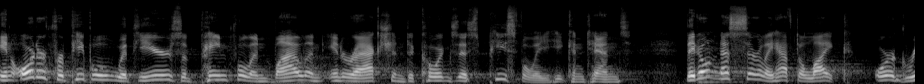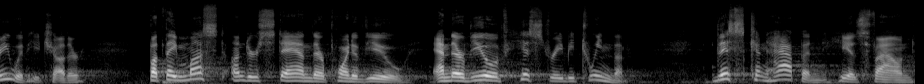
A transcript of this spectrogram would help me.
In order for people with years of painful and violent interaction to coexist peacefully, he contends, they don't necessarily have to like or agree with each other, but they must understand their point of view and their view of history between them. This can happen, he has found,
